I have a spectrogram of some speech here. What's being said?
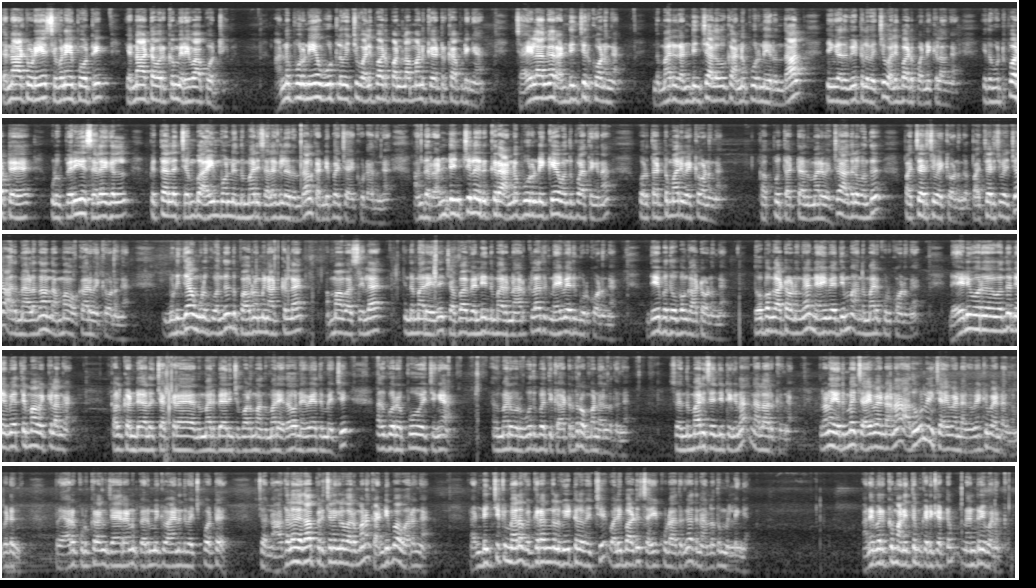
தென்னாட்டுடைய சிவனை போற்றி எந்நாட்டவர்க்கும் இறைவா போற்றி. அன்னபூர்ணியை வீட்டில் வச்சு வழிபாடு பண்ணலாமான்னு கேட்டிருக்காப்பிடிங்க. செய்யலாங்க ரெண்டு இன்ச்சு இருக்கணுங்க. இந்த மாதிரி ரெண்டு இன்ச்சு அளவுக்கு அன்னபூர்ணி இருந்தால் நீங்கள் அதை வீட்டில் வச்சு வழிபாடு பண்ணிக்கலாங்க. இதை விட்டுப்பாட்டு உங்களுக்கு பெரிய சிலைகள் பித்தளை செம்பு ஐம்பொன் இந்த மாதிரி சிலைகள் இருந்தால் கண்டிப்பாக செய்யக்கூடாதுங்க. அந்த ரெண்டு இன்ச்சில் இருக்கிற அன்னபூர்ணிக்கே வந்து பார்த்திங்கன்னா ஒரு தட்டு மாதிரி வைக்கணுங்க. கப்பு தட்டு அந்த மாதிரி வச்சு அதில் வந்து பச்சரிசி வைக்கணுங்க. பச்சரிசி வச்சு அது மேலே தான் அந்த அம்மா உட்கார வைக்கணுங்க. முடிஞ்சால் உங்களுக்கு வந்து இந்த பௌர்ணமி நாட்களில் அமாவாசையில் இந்த மாதிரி இது செவ்வாய் வெள்ளி இந்த மாதிரி நாட்களில் அதுக்கு நைவேத்தியம் கொடுக்கணுங்க. தீப தூபம் காட்டணுங்க. தூபம் காட்டணுங்க நைவேத்தியம் அந்த மாதிரி கொடுக்கணுங்க. டெய்லி ஒரு வந்து நைவேத்தியமாக வைக்கலாங்க. கல்கண்டு அல்லது சர்க்கரை அந்த மாதிரி பேரிஞ்சி மூலமாக அந்த மாதிரி ஏதோ ஒரு நைவேத்தியம் வச்சு அதுக்கு ஒரு பூ வச்சுங்க. அது மாதிரி ஒரு ஊதுபத்தி காட்டுறது ரொம்ப நல்லதுங்க. ஸோ இந்த மாதிரி செஞ்சிட்டிங்கன்னா நல்லா இருக்குங்க இல்லைன்னா எதுவுமே செய்ய வேண்டாம்னா அதுவும் நீங்கள் செய்ய வேண்டாங்க வைக்க வேண்டாங்க விடுங்க. இப்போ யாரோ கொடுக்குறாங்க செய்கிறான்னு பெருமைக்கு வாங்கினது வச்சு போட்டு ஸோ நான் அதில் ஏதாவது பிரச்சனைகள் வருமானா கண்டிப்பாக வருங்க. ரெண்டு இன்ச்சுக்கு மேலே விக்கிரகங்கள் வீட்டில் வச்சு வழிபாடு செய்யக்கூடாதுங்க அது நல்லதும் இல்லைங்க. அனைவருக்கும் அனைத்தும் கிடைக்கட்டும். நன்றி வணக்கம்.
